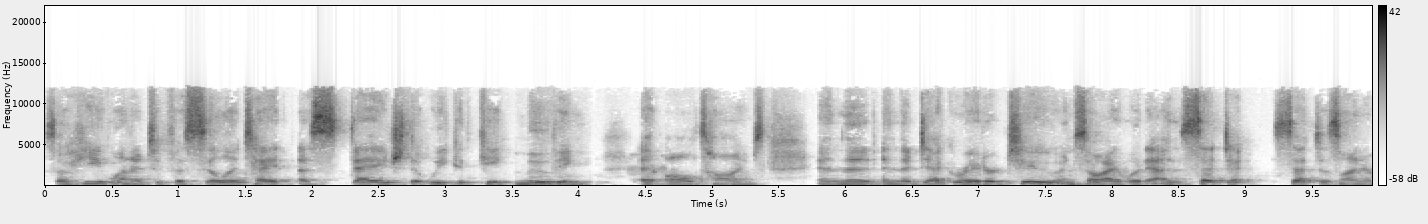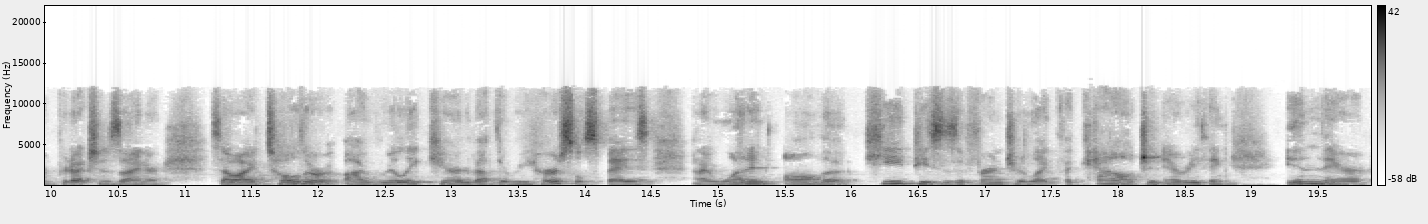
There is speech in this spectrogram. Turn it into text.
So he wanted to facilitate a stage that we could keep moving at all times. And the and the decorator too. And so I would uh, set de- set designer, production designer. So I told her I really cared about the rehearsal space and I wanted all the key pieces of furniture like the couch and everything in there,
